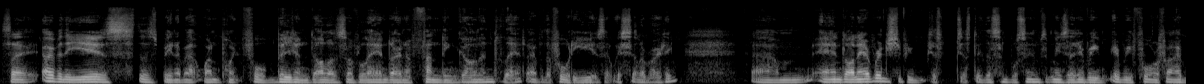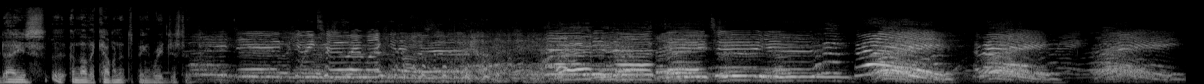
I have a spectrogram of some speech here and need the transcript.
So over the years, there's been about 1.4 billion dollars of landowner funding gone into that over the 40 years that we're celebrating. Um, and on average, if you just, just do the simple sums, it means that every every four or five days, uh, another covenant's being registered. to you. Hooray! Hooray! Hooray!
